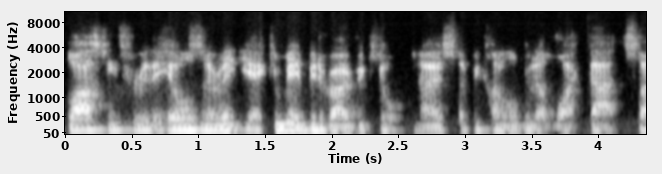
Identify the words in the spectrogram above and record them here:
blasting through the hills and everything, yeah, it can be a bit of overkill, you know. So we kind of look at it like that. So,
